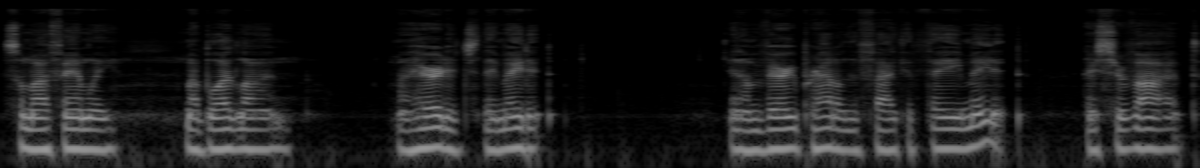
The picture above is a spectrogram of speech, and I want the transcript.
So my family, my bloodline, my heritage, they made it. And I'm very proud of the fact that they made it. They survived.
